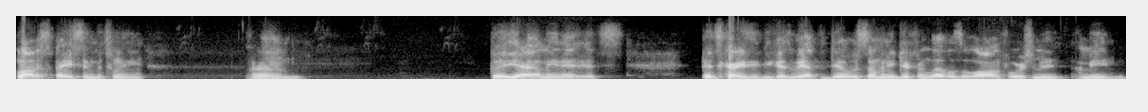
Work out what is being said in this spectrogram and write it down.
a lot of space in between. Um but yeah, I mean it, it's it's crazy because we have to deal with so many different levels of law enforcement. I mean,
